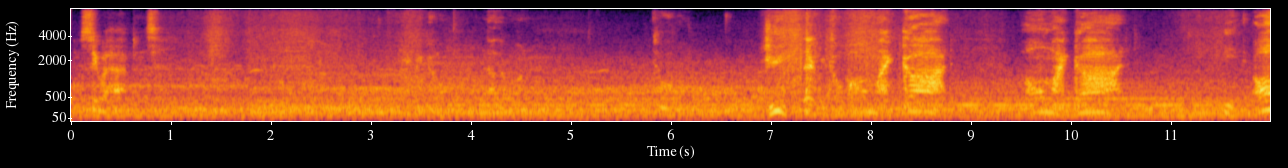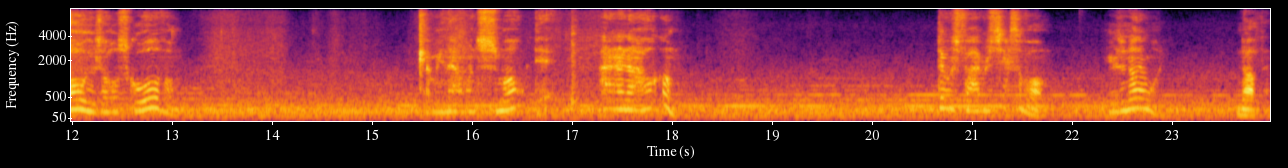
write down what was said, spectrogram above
we'll see what happens. Here we go, another one. Two of them. Jeez, there we go. Oh my God. Oh my God. Oh, there's a whole school of them. I mean, that one smoked it. How did I not hook him? There was five or six of them. Here's another one. Nothing.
